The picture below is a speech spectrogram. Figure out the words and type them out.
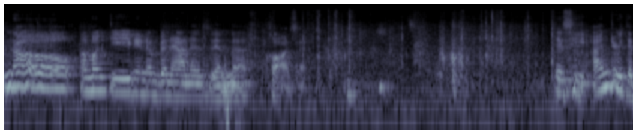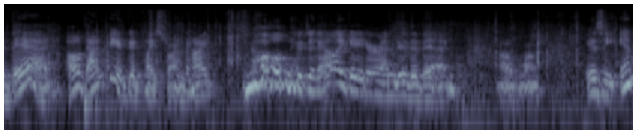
No, a monkey eating a banana is in the closet. Is he under the bed? Oh, that'd be a good place for him to hide. No, there's an alligator under the bed. Oh, well. Is he in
